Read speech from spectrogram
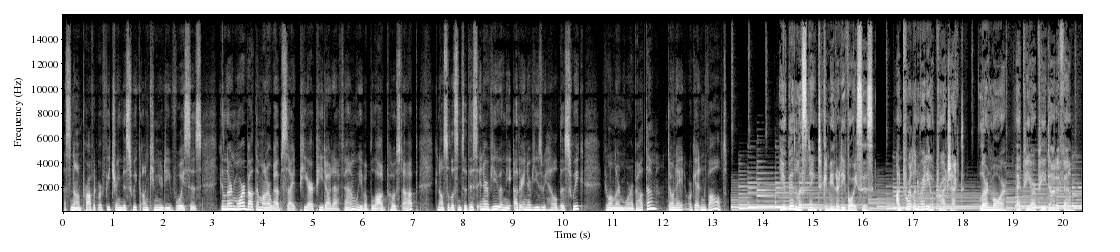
That's a nonprofit we're featuring this week on Community Voices. You can learn more about them on our website, prp.fm. We have a blog post up. You can also listen to this interview and the other interviews we held this week. If you want to learn more about them, donate or get involved. You've been listening to Community Voices on Portland Radio Project. Learn more at prp.fm.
